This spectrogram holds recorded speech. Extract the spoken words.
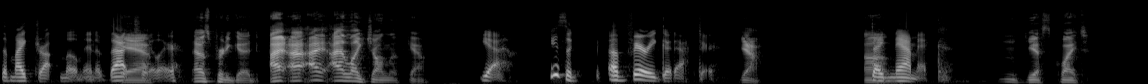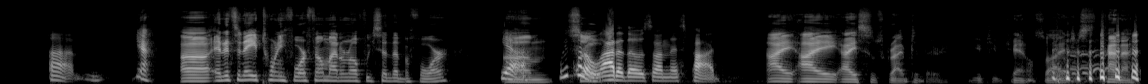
the mic drop moment of that Yeah. trailer. That was pretty good. I I I, like John Lithgow. Yeah. He's a, a very good actor, Yeah. Um, dynamic. mm, yes, quite. Um, Yeah. Uh, and it's an A24 film. I don't know if we said that before. yeah. Um, We've had a lot of those on this pod. I I I subscribe to their YouTube channel, so I just kind of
